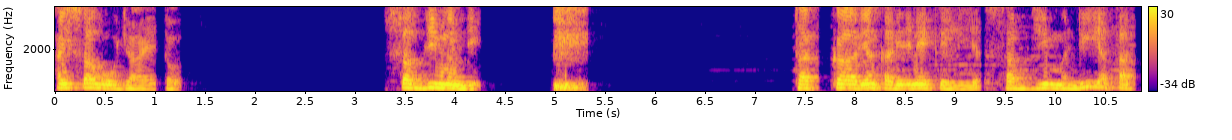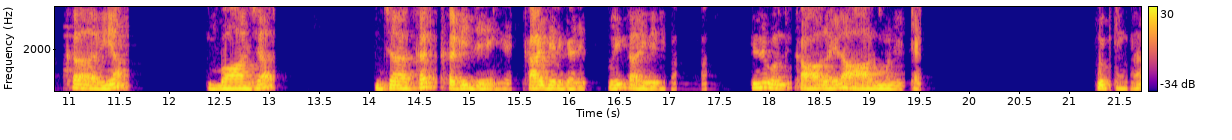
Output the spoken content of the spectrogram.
ऐसा हो जाए तो सब्जी मंडी तरकारियां खरीदने के लिए सब्जी मंडी या तरकारियां बाजार जाकर खरीदेंगे காய்கறி கடைக்கு போய் காய்கறி வாங்கலாம் இது வந்து காலையில ஆறு மணி டைம் ओकेगा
